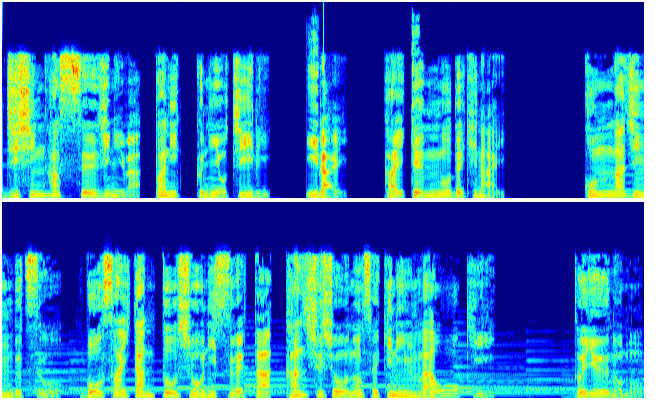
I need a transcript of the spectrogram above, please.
地震発生時にはパニックに陥り以来会見もできない。こんな人物を防災担当省に据えた監守省の責任は大きい。というのも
